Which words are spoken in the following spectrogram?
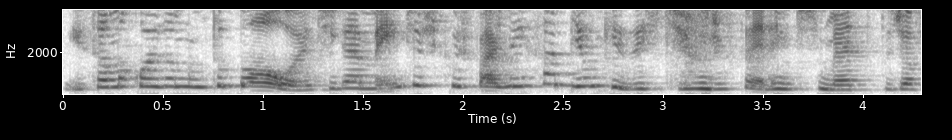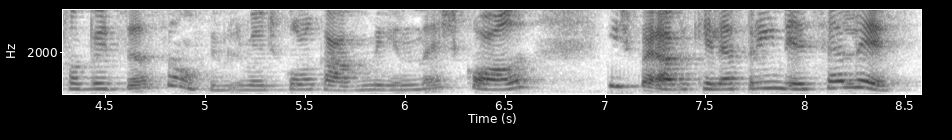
Isso é uma coisa muito boa. Antigamente, acho que os pais nem sabiam que existiam diferentes métodos de alfabetização. Simplesmente colocava o menino na escola e esperava que ele aprendesse a ler.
